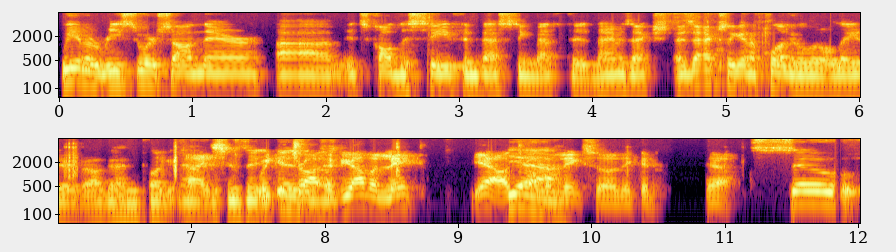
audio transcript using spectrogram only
we have a resource on there. Uh, it's called the Safe Investing Method, and I was actually I was actually going to plug it a little later, but I'll go ahead and plug it now nice. because we can drop if you have a link. Yeah, I'll yeah. drop a link so they could yeah. So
